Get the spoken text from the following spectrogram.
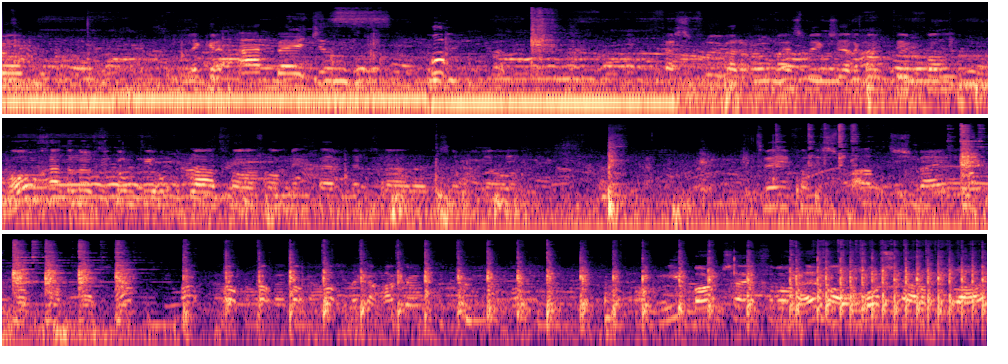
erop. Lekkere aardbeidjes. Oh. Verse vloeibare roomijs mix. Ja, dan komt hij van hoog uit de lucht. Komt hij op de plaat vallen van min 35 graden. Dat is flauw. Twee van die spateltjes bij. Lekker hakken. Niet bang zijn, gewoon helemaal los gaan op de plaat.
